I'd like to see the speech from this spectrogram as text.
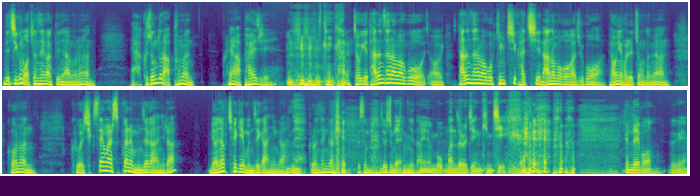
근데 지금 어떤 생각 드냐면은 야, 그 정도로 아프면 그냥 아파야지. 그러니까 저기 다른 사람하고 어 다른 사람하고 김치 같이 나눠 먹어 가지고 병에 걸릴 정도면 그거는 그 식생활 습관의 문제가 아니라 면역 체계의 문제가 아닌가 네. 그런 생각이 요즘 요즘 네. 듭니다. 예, 못 만들어진 김치. 근데 뭐 그게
